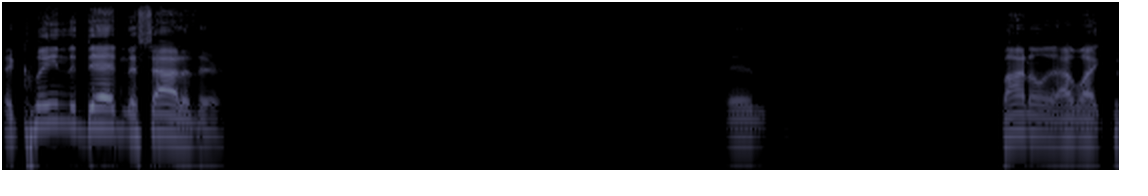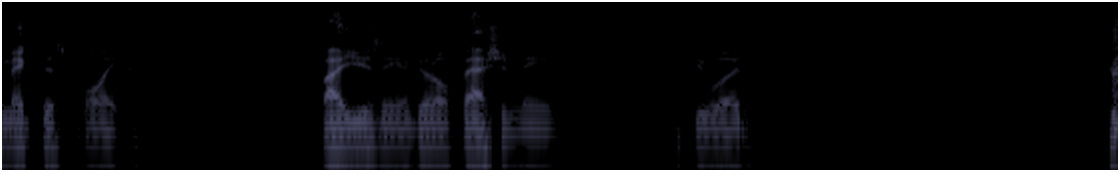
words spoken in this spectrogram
And clean the deadness out of there. And Finally, I'd like to make this point by using a good old fashioned meme, if you would.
